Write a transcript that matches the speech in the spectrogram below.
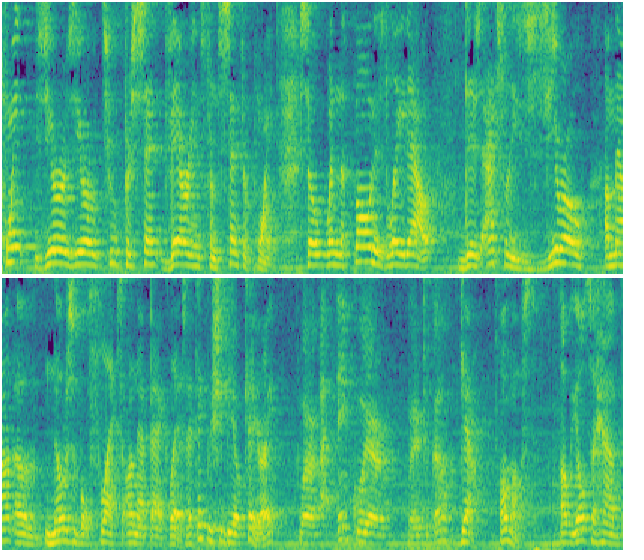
0.002% variance from center point. So when the phone is laid out, there's actually zero amount of noticeable flex on that back glass. I think we should be okay, right? Where I think we're ready to go. Yeah, almost. Uh, we also have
